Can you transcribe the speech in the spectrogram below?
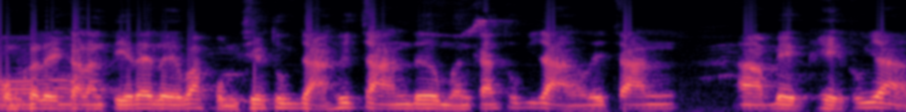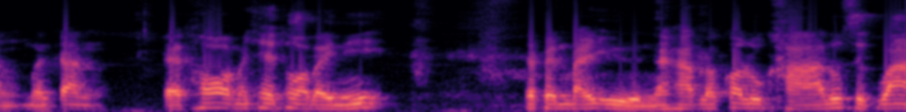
ผมก็เลยการันตีได้เลยว่าผมเช็คทุกอย่างที่จานเดิมเหมือนกันทุกอย่างเลยจานอ่าเบรกเทคทุกอย่างเหมือนกัน แต่ท่อไม่ใช่ท่อใบนี้ จะเป็นใบอื่นนะครับ แล้วก็ลูกค้ารู้สึกว่า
